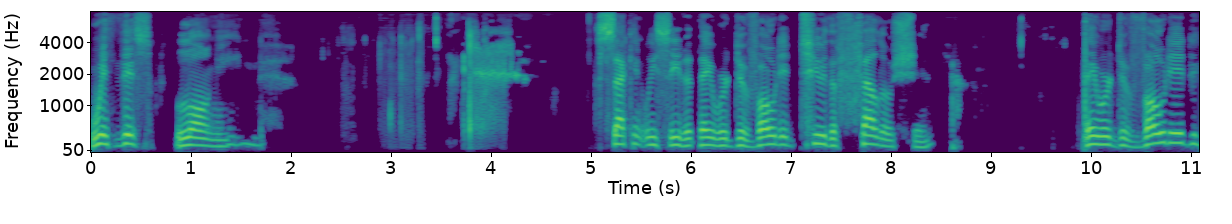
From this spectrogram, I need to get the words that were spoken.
with this longing? Second, we see that they were devoted to the fellowship. They were devoted,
